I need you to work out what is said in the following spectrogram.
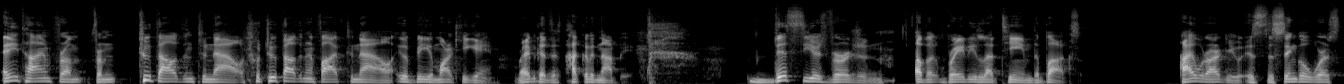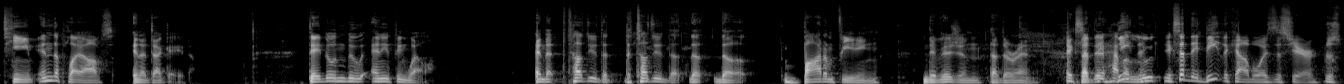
Anytime from from 2000 to now, 2005 to now, it would be a marquee game, right? Because how could it not be? This year's version of a Brady-led team, the Bucks, I would argue is the single worst team in the playoffs in a decade. They don't do anything well, and that tells you that that tells you the the, the bottom feeding division that they're in. except they they, have a beat the, except they beat the Cowboys this year. Just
